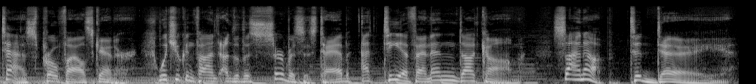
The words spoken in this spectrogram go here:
TAS Profile Scanner, which you can find under the Services tab at TFNN.com. Sign up today.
